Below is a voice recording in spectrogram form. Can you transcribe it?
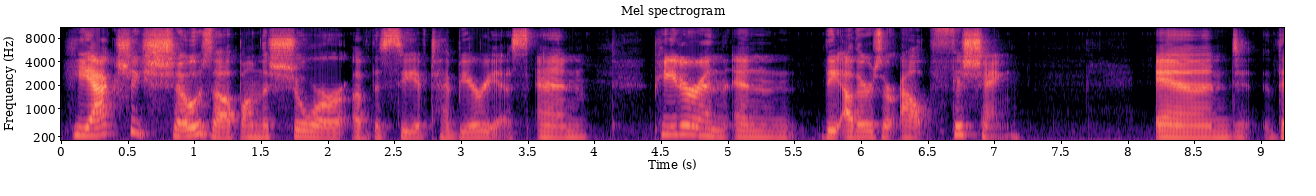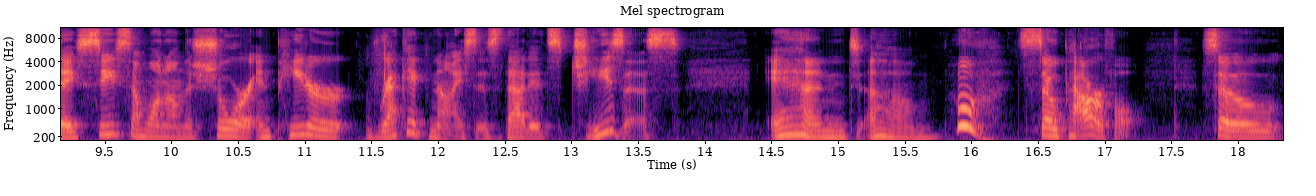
he actually shows up on the shore of the Sea of Tiberias. And Peter and, and the others are out fishing and they see someone on the shore and peter recognizes that it's jesus. And um whew, so powerful. So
